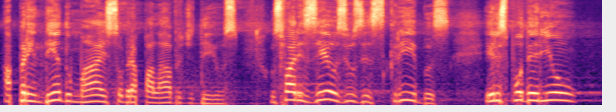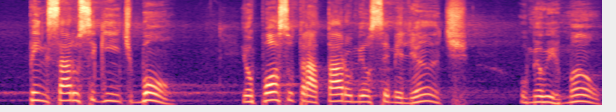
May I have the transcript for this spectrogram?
aprendendo mais sobre a palavra de Deus. Os fariseus e os escribas, eles poderiam pensar o seguinte: bom, eu posso tratar o meu semelhante, o meu irmão,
